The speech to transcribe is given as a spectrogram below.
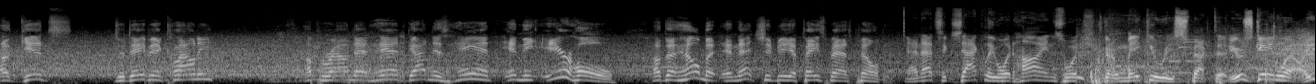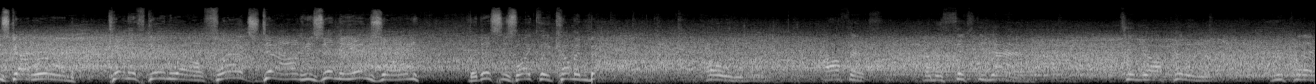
against Jadeveon Clowney. Up around that head, gotten his hand in the ear hole of the helmet, and that should be a face mask penalty. And that's exactly what Hines would. He's going to make you respect it. Here's Gainwell. He's got room. Kenneth Gainwell flags down. He's in the end zone, but this is likely coming back. Holding. Offense, number 69. 10-yard penalty. Replay,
